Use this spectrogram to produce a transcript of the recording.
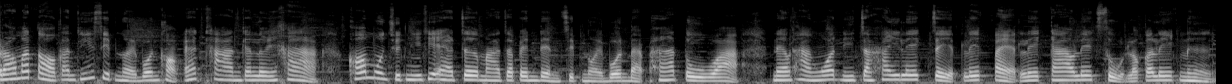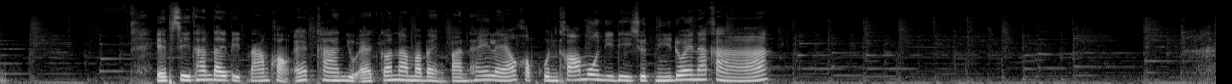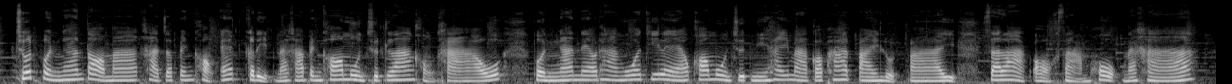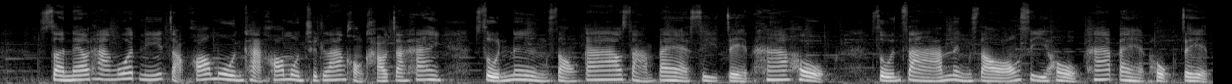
เรามาต่อกันที่ 10 หน่วยบนของแอดคารกันเลยค่ะ ข้อมูลชุดนี้ที่แอดเจอมาจะเป็นเด่น 10 หน่วยบนแบบ 5 ตัว แนวทางงวดนี้จะให้เลข 7 เลข 8 เลข 9 เลข 0 แล้วก็เลข 1 FC ท่านใดติดตามของแอดคารอยู่แอดก็นำมาแบ่งปันให้แล้ว ขอบคุณข้อมูลดีๆ ชุดนี้ด้วยนะคะ ชุดผลงานต่อมาค่ะจะเป็นของแอดกริดนะคะ เป็นข้อมูลชุดล่างของเขา ผลงานแนวทางงวดที่แล้วข้อมูลชุดนี้ให้มาก็พลาดไปหลุดไป สลากออก 36 นะคะ ส่วนแนวทางงวดนี้จาะข้อมูลค่ะ ข้อมูลชุดล่างของเขาจะให้ 01 29 38 47 56 03 12 46 58 67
